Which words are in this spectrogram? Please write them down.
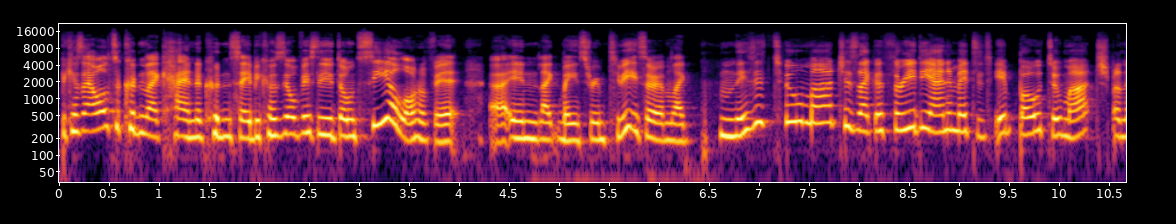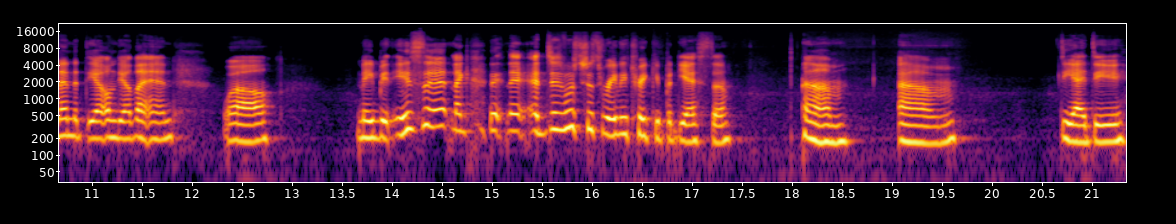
because I also couldn't like kind of couldn't say because obviously you don't see a lot of it uh, in like mainstream TV. So I'm like, hmm, is it too much? Is like a 3D animated hippo too much? But then the on the other hand, well, maybe it isn't. Like it, it, it was just really tricky. But yes, the um um the idea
